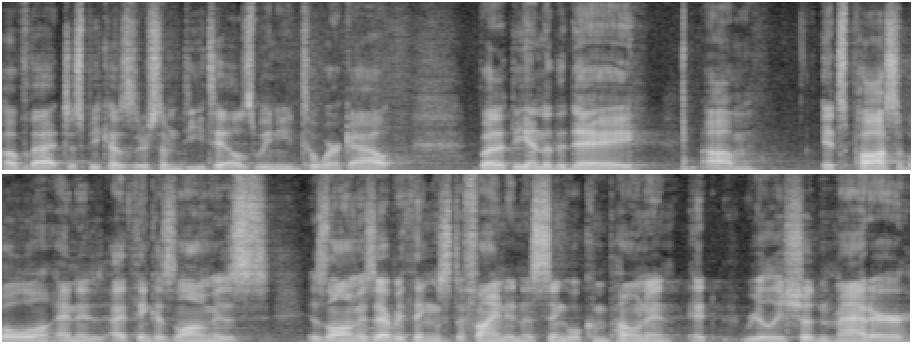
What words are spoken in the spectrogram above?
of that just because there's some details we need to work out. But at the end of the day, um, it's possible and it, I think as long as, as long as everything's defined in a single component, it really shouldn't matter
